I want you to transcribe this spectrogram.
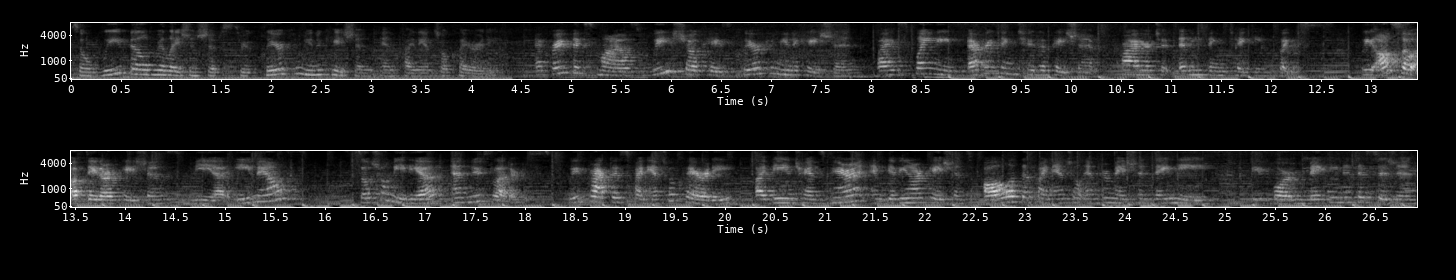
So we build relationships through clear communication and financial clarity. At Great Big Smiles, we showcase clear communication by explaining everything to the patient prior to anything taking place. We also update our patients via emails, social media, and newsletters. We practice financial clarity by being transparent and giving our patients all of the financial information they need before making a decision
